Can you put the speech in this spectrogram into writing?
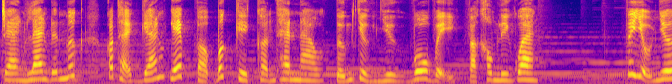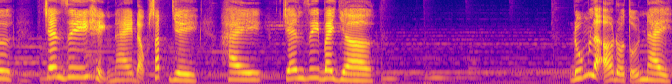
tràn lan đến mức có thể gán ghép vào bất kỳ content nào tưởng chừng như vô vị và không liên quan. Ví dụ như Gen Z hiện nay đọc sách gì hay Gen Z bây giờ Đúng là ở độ tuổi này,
